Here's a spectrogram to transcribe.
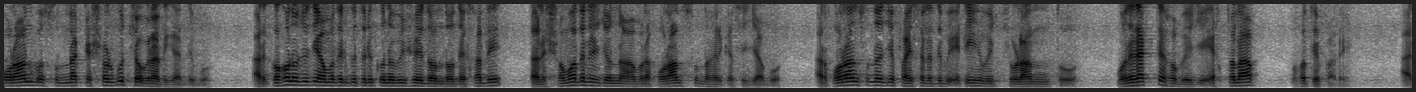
কোরআন ও সুন্নাকে সর্বোচ্চ অগ্রাধিকার দেব। আর কখনো যদি আমাদের ভিতরে কোনো বিষয়ে দ্বন্দ্ব দেখা দেয়, তাহলে সমাধানের জন্য আমরা কোরআন সুন্নাহের কাছে যাব। আর কোরআন সুন্না যে ফয়সালা দেবে, এটাই হবে চূড়ান্ত। মনে রাখতে হবে যে এখতলাফ হতে পারে। আর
